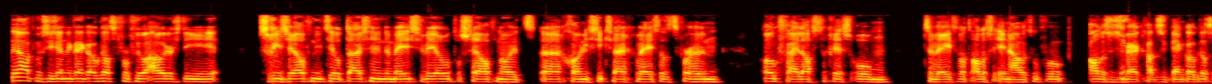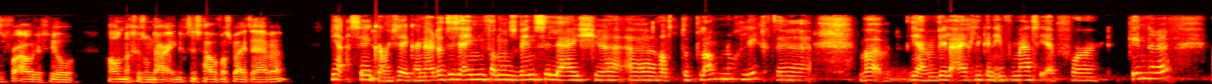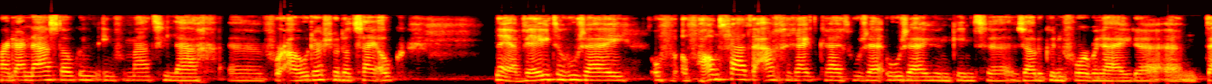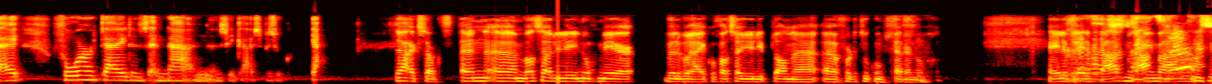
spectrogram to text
Ja, precies. En ik denk ook dat voor veel ouders die misschien zelf niet heel thuis zijn in de medische wereld of zelf nooit uh, chronisch ziek zijn geweest, dat het voor hun ook vrij lastig is om te weten wat alles inhoudt, hoeveel alles in zijn werk gaat. Dus ik denk ook dat het voor ouders heel handig is om daar enigszins houvast bij te hebben. Ja, zeker, zeker. Nou, dat is een van ons wensenlijstje uh, wat op de plank nog ligt. Uh, we, ja, we willen eigenlijk een informatie-app voor kinderen, maar daarnaast ook een informatielaag uh, voor ouders, zodat zij ook nou ja, weten hoe zij, of, of handvaten aangereikt krijgt, hoe zij, hoe zij hun kind zouden kunnen voorbereiden um, tij, voor, tijdens en na een ziekenhuisbezoek. Ja. ja, exact. En um, wat zouden jullie nog meer willen bereiken, of wat zijn jullie plannen uh, voor de toekomst verder nog? Hele brede vraag misschien, maar.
